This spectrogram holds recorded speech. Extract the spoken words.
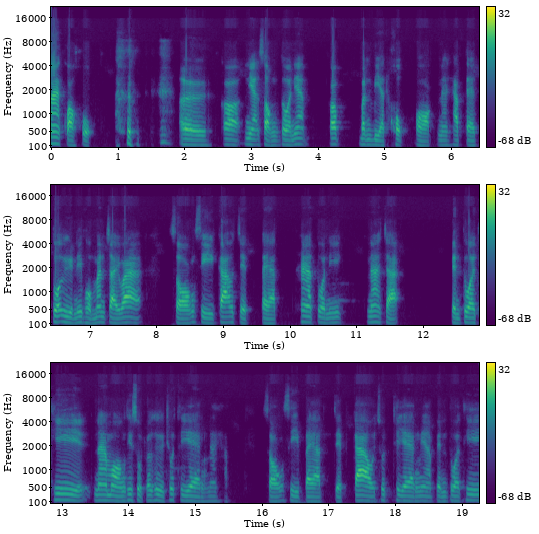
มากกว่าหกเออ ก็เนี่ยสองตัวเนี้ยก็บันเบียดหกออกนะครับ แต่ตัวอื่นนี่ผมมั่นใจว่าสองสี่เก้าเจ็ดแปดห้าตัวนี้น่าจะเป็นตัวที่น่ามองที่สุดก็คือชุดทะแยงนะครับสองสี่แปดเจ็ดเก้าชุดทะแยงเนี่ยเป็นตัวที่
